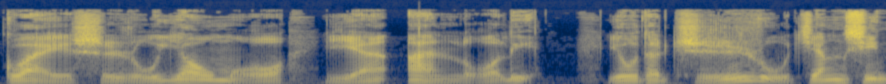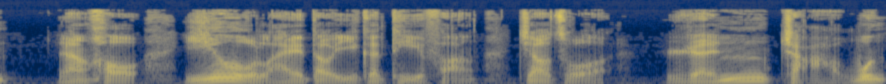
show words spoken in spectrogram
怪石如妖魔，沿岸罗列。有的直入江心，然后又来到一个地方，叫做人闸瓮，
